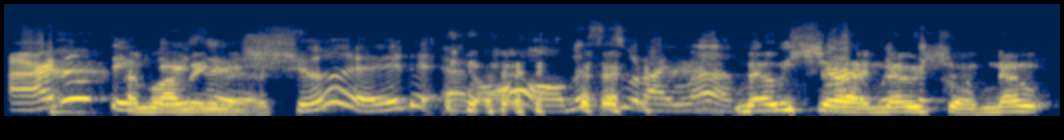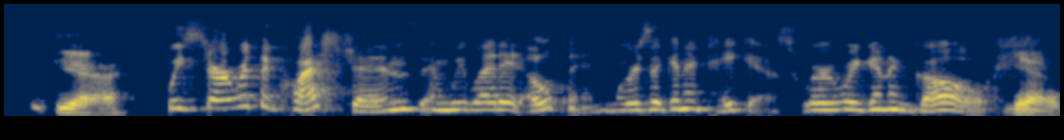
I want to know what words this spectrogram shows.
I don't think there's a this. should at all. This is what I love. no should, no should, no, yeah we start with the questions and we let it open. Where's it going to take us? Where are we going to go? Yeah.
